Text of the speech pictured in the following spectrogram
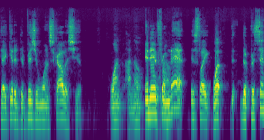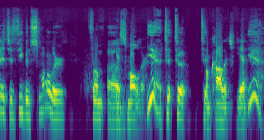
that get a Division One scholarship, one I know. and then I from that, it's like What the, the percentage is even smaller from um, it's smaller yeah to to, to from college. Yeah, yeah.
